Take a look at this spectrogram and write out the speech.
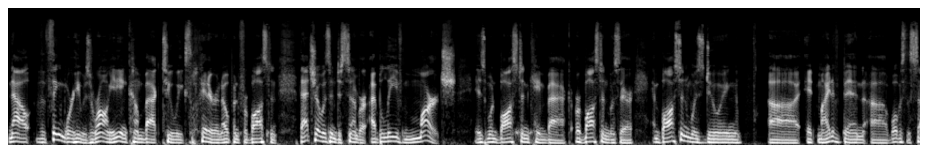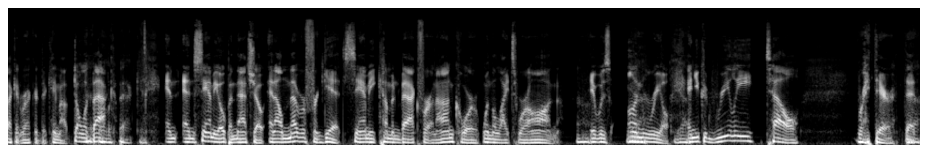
Now the thing where he was wrong, he didn't come back two weeks later and open for Boston. That show was in December, I believe. March is when Boston came back, or Boston was there, and Boston was doing. Uh, it might have been uh, what was the second record that came out? Don't look Yeah, back. Don't Look Back, yeah. And and Sammy opened that show, and I'll never forget Sammy coming back for an encore when the lights were on. It was unreal, Uh-huh. Yeah. and you could really tell right there that Yeah.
